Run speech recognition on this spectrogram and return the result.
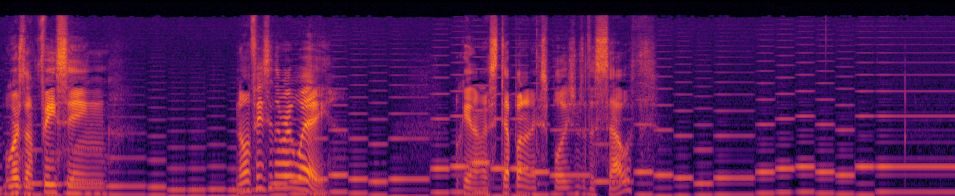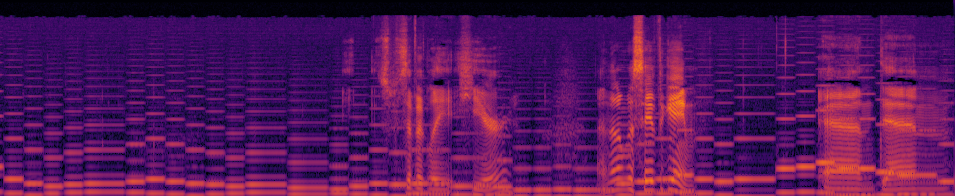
Of course I'm facing no, I'm facing the right way. Okay, I'm going to step on an explosion to the south. Specifically here. And then I'm going to save the game. And then...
